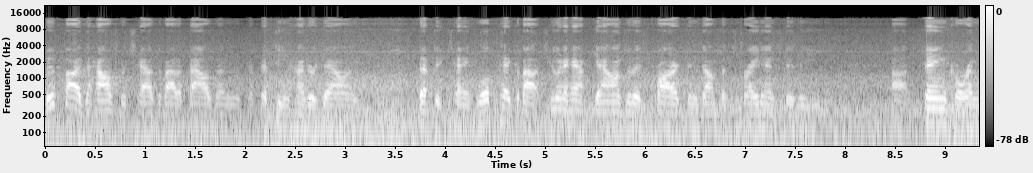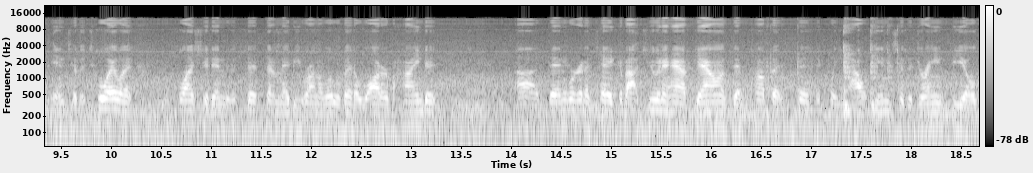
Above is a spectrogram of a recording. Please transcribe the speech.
this size of house, which has about a thousand to 1500 gallons septic tank. We'll take about two and a half gallons of this product and dump it straight into the uh, sink or in, into the toilet, flush it into the system, maybe run a little bit of water behind it. Uh, then we're going to take about two and a half gallons and pump it physically out into the drain field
